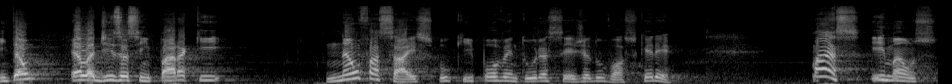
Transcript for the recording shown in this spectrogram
Então, ela diz assim: para que não façais o que porventura seja do vosso querer. Mas, irmãos,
